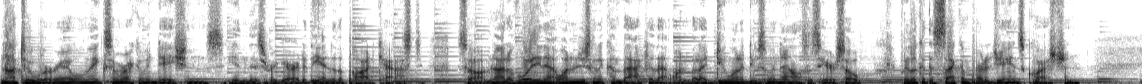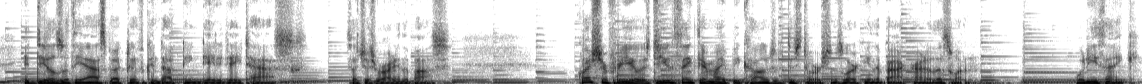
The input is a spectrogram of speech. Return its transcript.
Not to worry, I will make some recommendations in this regard at the end of the podcast. So I'm not avoiding that one, I'm just going to come back to that one. But I do want to do some analysis here. So if we look at the second part of Jane's question, it deals with the aspect of conducting day to day tasks, such as riding the bus. Question for you is Do you think there might be cognitive distortions lurking in the background of this one? What do you think?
